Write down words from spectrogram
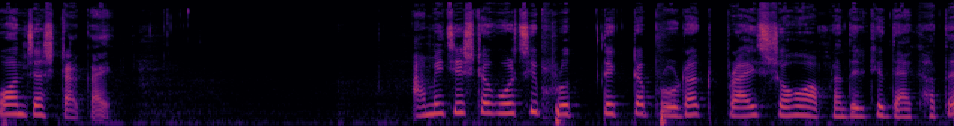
পঞ্চাশ টাকায়। আমি চেষ্টা করছি প্রত্যেকটা প্রোডাক্ট প্রাইস সহ আপনাদেরকে দেখাতে।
